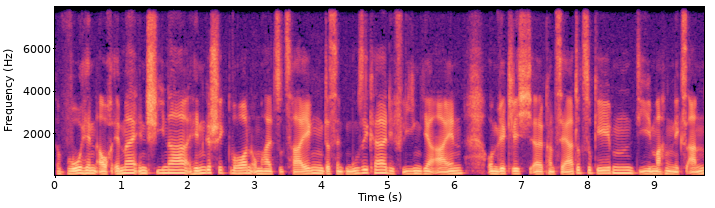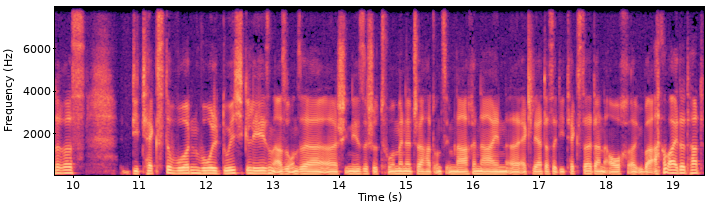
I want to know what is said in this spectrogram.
wohin auch immer in China hingeschickt worden, um halt zu zeigen, das sind Musiker, die fliegen hier ein, um wirklich äh, Konzerte zu geben. Die machen nichts anderes. Die Texte wurden wohl durchgelesen. Also unser äh, chinesischer Tourmanager hat uns im Nachhinein äh, erklärt, dass er die Texte dann auch äh, überarbeitet hat,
